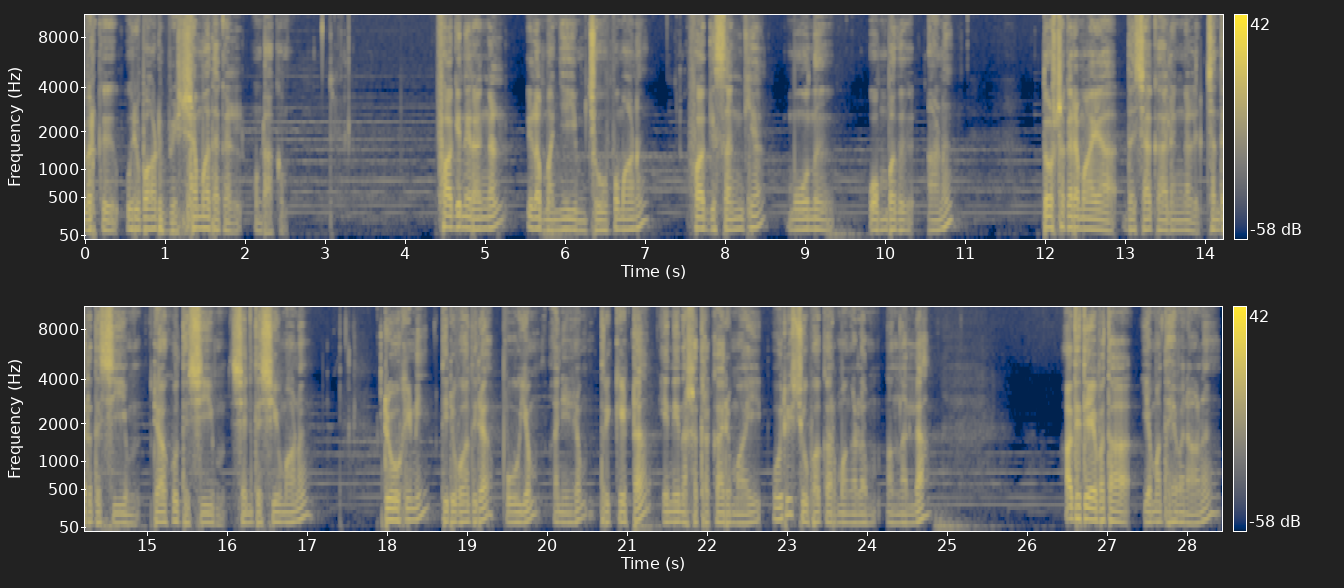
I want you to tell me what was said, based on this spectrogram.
ഇവർക്ക് ഒരുപാട് വിഷമതകൾ ഉണ്ടാക്കും. ഭാഗ്യനിറങ്ങൾ ഇളം മഞ്ഞയും ചുവപ്പുമാണ്. ഭാഗ്യസംഖ്യ മൂന്ന് ഒമ്പത് ആണ്. ദോഷകരമായ ദശാകാലങ്ങൾ ചന്ദ്രദശിയും രാഹുദശിയും ശനിദശിയുമാണ്. രോഹിണി തിരുവാതിര പൂയം അനിഴം തൃക്കേട്ട എന്നീ നക്ഷത്രക്കാരുമായി ഒരു ശുഭകർമ്മങ്ങളും നന്നല്ല. അതിദേവത യമദേവനാണ്.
